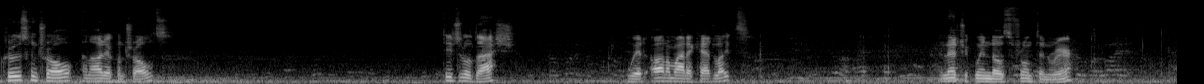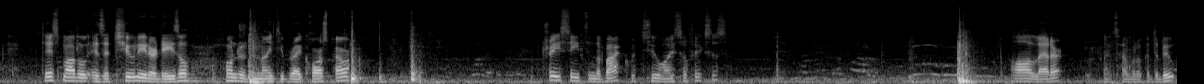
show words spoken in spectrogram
cruise control and audio controls, digital dash with automatic headlights, electric windows front and rear. This model is a 2 litre diesel, 190 brake horsepower. Three seats in the back with two isofixes. All leather. Let's have a look at the boot.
